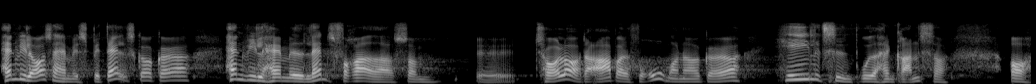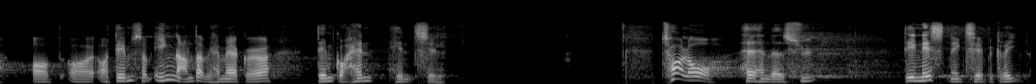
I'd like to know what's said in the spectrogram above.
Han ville også have med spedalsker at gøre. Han ville have med landsforrædere som øh, toller, der arbejder for romerne at gøre. Hele tiden bryder han grænser og og, og, og dem, som ingen andre vil have med at gøre, dem går han hen til. 12 år havde han været syg. Det er næsten ikke til at begribe.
